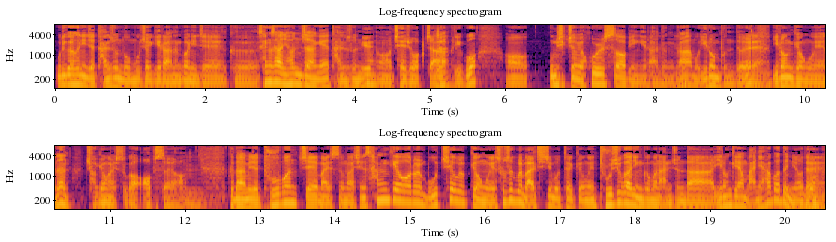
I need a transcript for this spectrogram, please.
우리가 흔히 이제 단순 노무직이라는 건 이제 그 생산 현장의 단순 예. 어, 제조업자 네. 그리고 어 음식점의 홀 서빙이라든가 뭐 이런 분들 네. 이런 경우에는 적용할 수가 없어요. 음. 그다음에 이제 두 번째 말씀하신 3개월을 못 채울 경우에 수습을 마치지 못할 경우에 두 주간 임금은 안 준다 이런 계약 많이 하거든요. 네. 또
